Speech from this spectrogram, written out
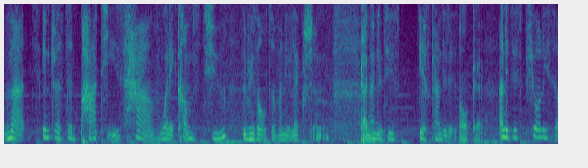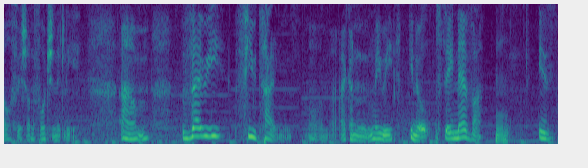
that interested parties have when it comes to the result of an election. And Candidates. it is yes, candidates. Okay. And it is purely selfish, unfortunately. Um, very few times, um, I can maybe you know say never, is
